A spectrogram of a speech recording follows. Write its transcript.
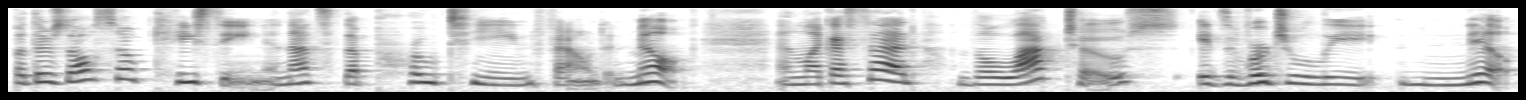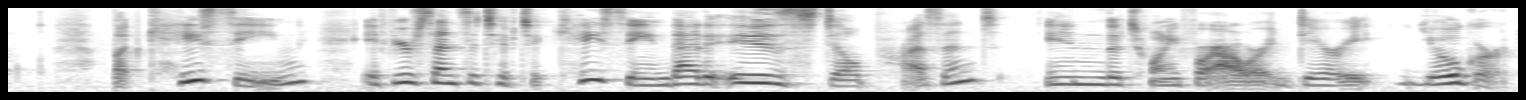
but there's also casein, and that's the protein found in milk. And like I said, the lactose, it's virtually nil. But casein, if you're sensitive to casein, that is still present in the 24 hour dairy yogurt.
